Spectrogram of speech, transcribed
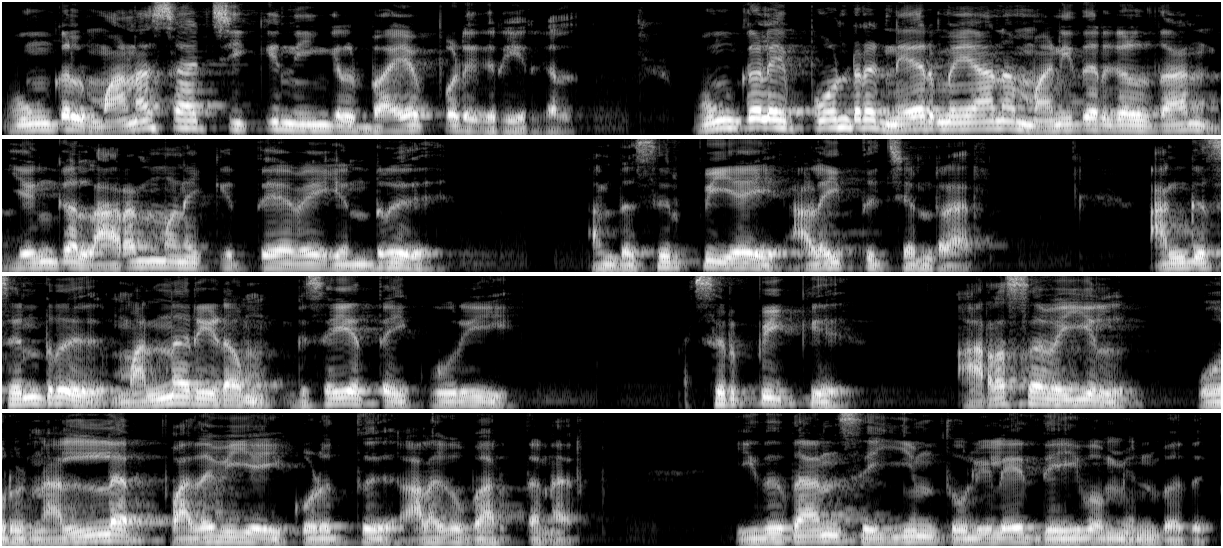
உங்கள் மனசாட்சிக்கு நீங்கள் பயப்படுகிறீர்கள். உங்களை போன்ற நேர்மையான மனிதர்கள்தான் எங்கள் அரண்மனைக்கு தேவை என்று அந்த சிற்பியை அழைத்து சென்றார். அங்கு சென்று மன்னரிடம் விஷயத்தை கூறி சிற்பிக்கு அரசவையில் ஒரு நல்ல பதவியை கொடுத்து அழகு பார்த்தனர். இதுதான் செய்யும் தொழிலே தெய்வம் என்பது.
